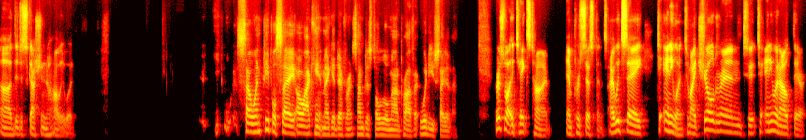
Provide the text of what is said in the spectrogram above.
uh, the discussion in Hollywood. So when people say, "Oh, I can't make a difference. I'm just a little nonprofit," what do you say to them? First of all, it takes time and persistence. I would say to anyone, to my children, to, to anyone out there,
